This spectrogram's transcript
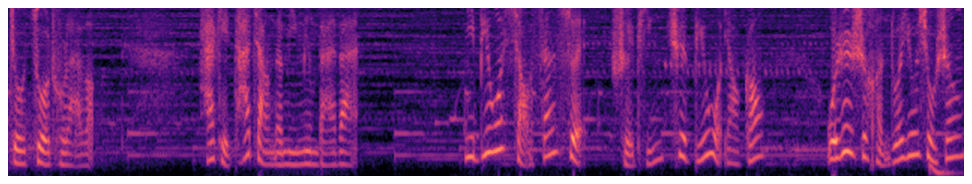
就做出来了，还给她讲得明明白白。你比我小三岁，水平却比我要高。我认识很多优秀生，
